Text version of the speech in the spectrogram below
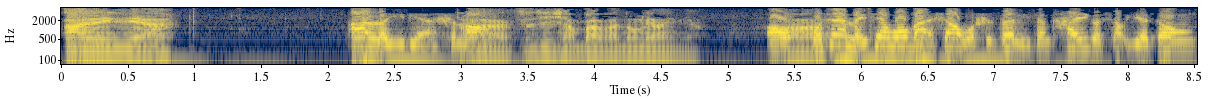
暗了一点，暗了一点是吗？啊，自己想办法弄亮一点。哦，啊我现在每天我晚上我是在里边开一个小夜灯。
